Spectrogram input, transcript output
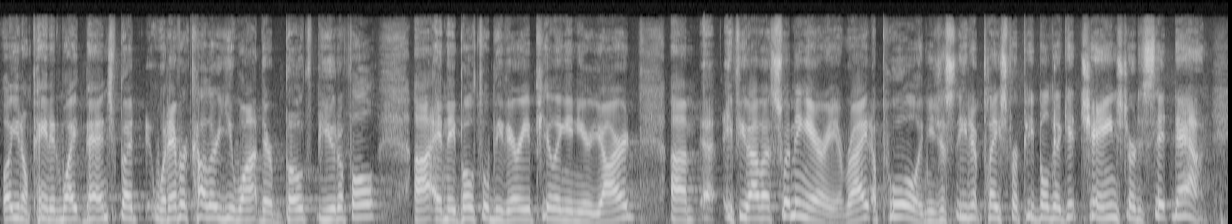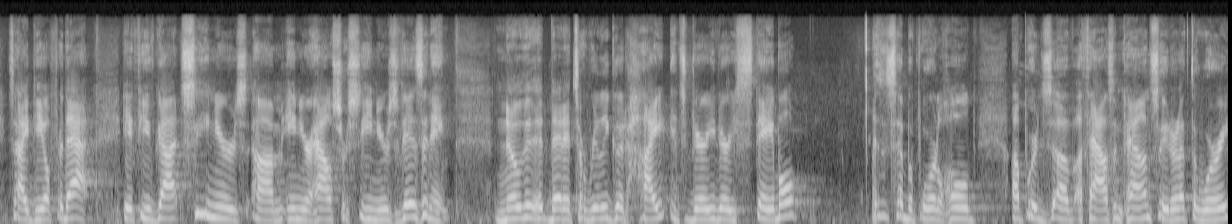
well, you know, painted white bench. But whatever color you want, they're both beautiful, uh, and they both will be very appealing in your yard. Um, uh, if you have a swimming area, right, a pool, and you just need a place for people to get changed or to sit down, it's ideal for that. If you've got seniors um, in your house or seniors visiting, know that, that it's a really good height. It's very very stable. As I said before, it'll hold upwards of a thousand pounds, so you don't have to worry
